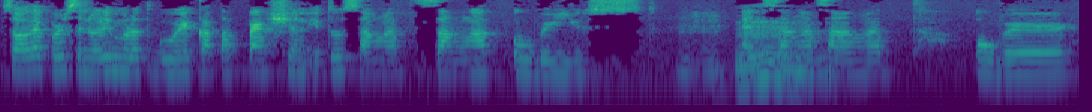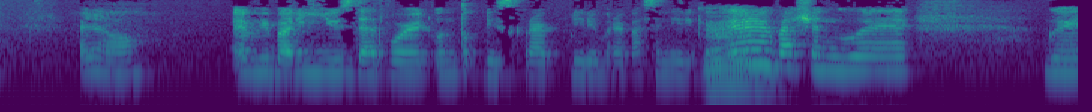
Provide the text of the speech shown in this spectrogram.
Soalnya personally menurut gue kata passion itu sangat-sangat overused Mhm. and Hmm. sangat-sangat over I don't know everybody use that word untuk describe diri mereka sendiri kayak Hmm. eh passion gue gue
